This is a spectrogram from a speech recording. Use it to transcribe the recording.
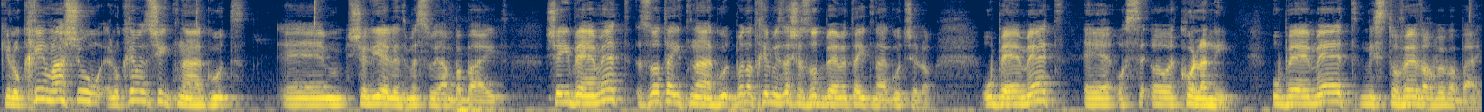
כי לוקחים משהו, לוקחים איזושהי התנהגות של ילד מסוים בבית, שהיא באמת, זאת ההתנהגות, בוא נתחיל מזה שזאת באמת ההתנהגות שלו. הוא באמת אה, אה, קולני, הוא באמת מסתובב הרבה בבית,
